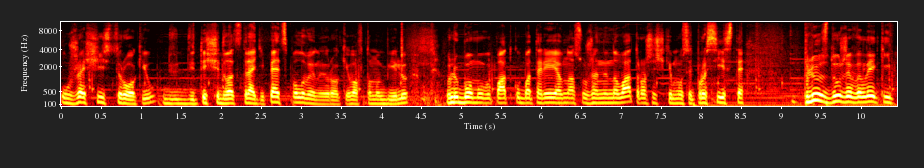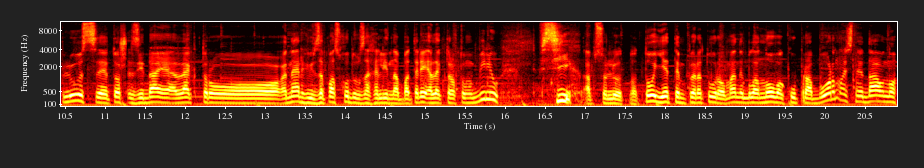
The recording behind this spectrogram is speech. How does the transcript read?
уже 6 років, 2023, 5,5 років автомобілю. В будь-якому випадку батарея в нас вже не нова, трошечки мусить просісти. Плюс дуже великий плюс, то що з'їдає електроенергію, запас ходу взагалі на батареї електроавтомобілів. Всіх абсолютно, то є температура. У мене була нова Купра Борнось недавно.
